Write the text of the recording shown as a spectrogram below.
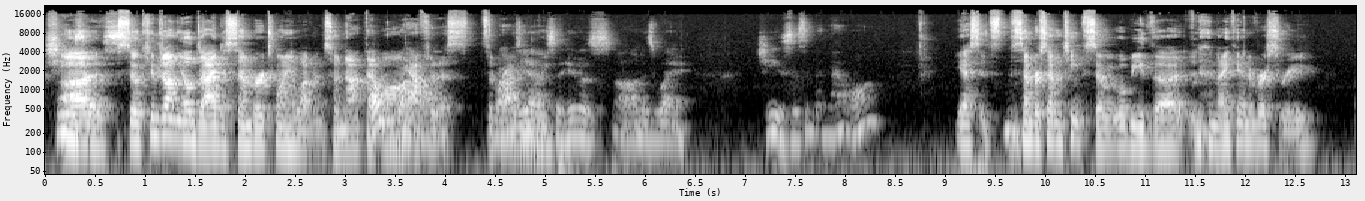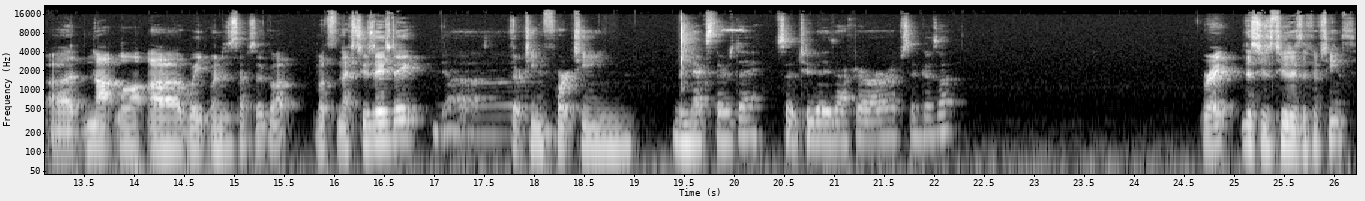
So, uh, so Kim Jong Il died December 2011. So not that Oh, long wow. after this, wow, surprisingly. yeah. So he was on his way. Jeez, has it been that long? Yes, it's December 17th, so it will be the ninth anniversary. Uh, not long. Uh, wait, when does this episode go up? What's the next Tuesday's date? Uh, 13, 14. The next Thursday, so two days after our episode goes up. Right? This is Tuesday's the 15th?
